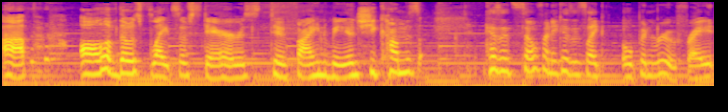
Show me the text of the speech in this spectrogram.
up all of those flights of stairs to find me. And she comes because it's so funny because it's like open roof, right?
